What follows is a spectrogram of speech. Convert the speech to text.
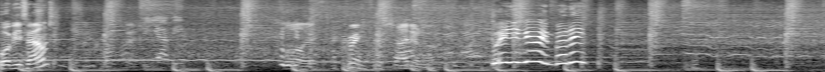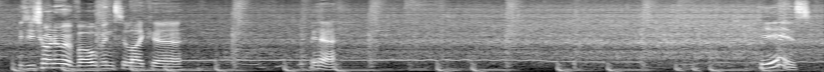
What have you found? Yabby. I don't know. Where are you going, buddy? Is he trying to evolve into like a. Yeah. He is.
